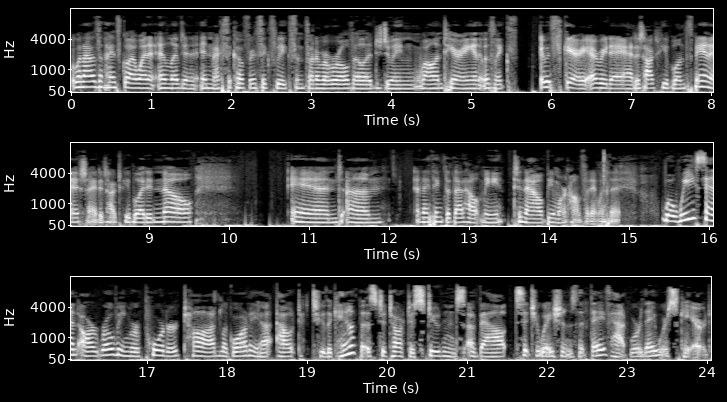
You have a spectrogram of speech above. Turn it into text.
when I was in high school, I went and lived in, in Mexico for six weeks in sort of a rural village doing volunteering, and it was like it was scary every day. I had to talk to people in Spanish. I had to talk to people I didn't know, and um, and I think that that helped me to now be more confident with it. Well, we sent our roving reporter, Todd LaGuardia, out to the campus to talk to students about situations that they've had where they were scared.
